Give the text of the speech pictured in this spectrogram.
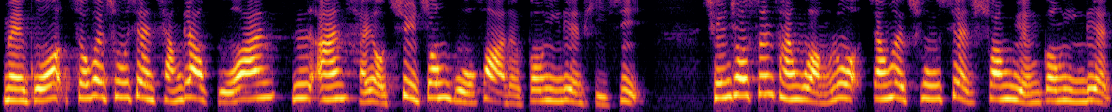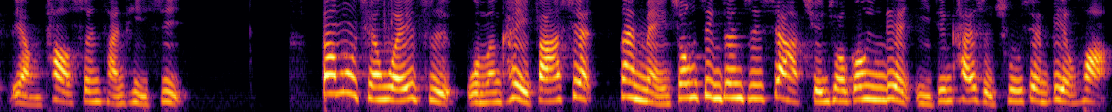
美国则会出现强调国安、资安还有去中国化的供应链体系。全球生产网络将会出现双元供应链两套生产体系。到目前为止，我们可以发现，在美中竞争之下，全球供应链已经开始出现变化。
